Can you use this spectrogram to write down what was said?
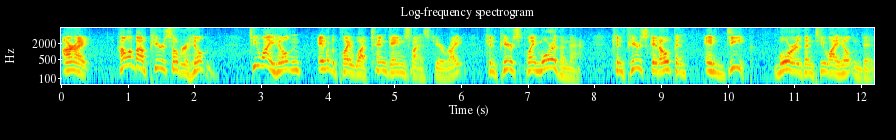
All right. How about Pierce over Hilton? T.Y. Hilton able to play, what, 10 games last year, right? Can Pierce play more than that? Can Pierce get open and deep more than T.Y. Hilton did?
